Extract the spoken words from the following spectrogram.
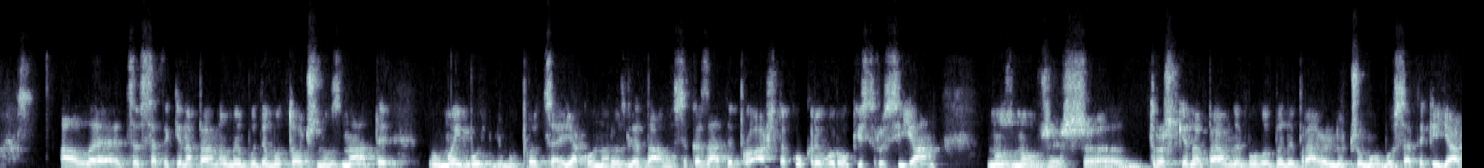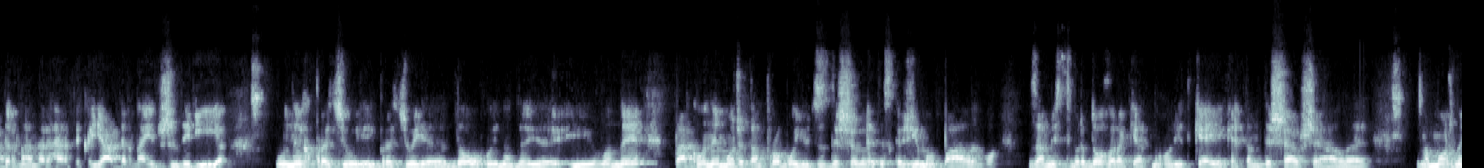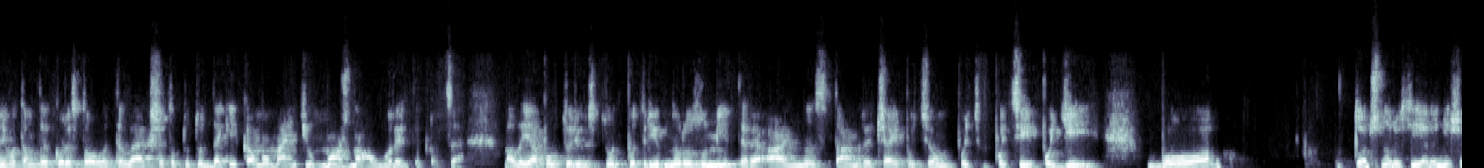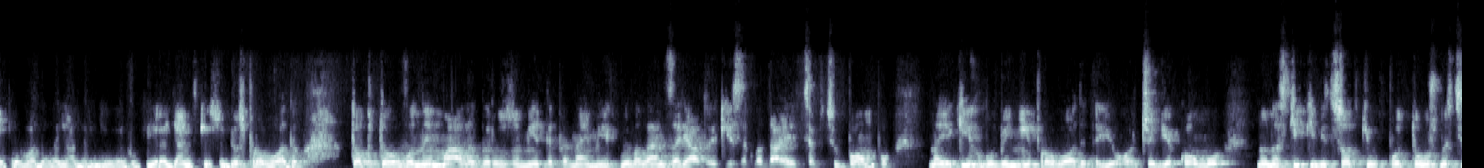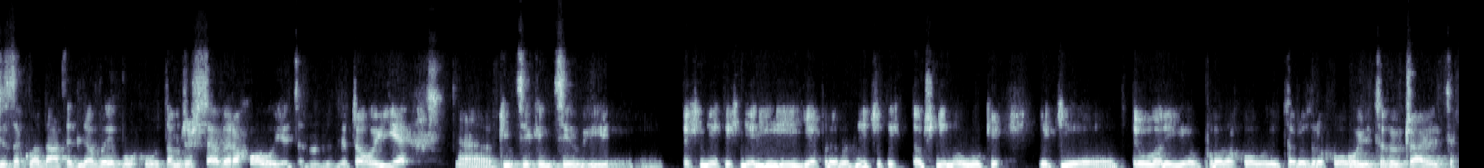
Але це все-таки, напевно, ми будемо точно знати в майбутньому про це, як воно розглядалося. Казати про аж таку криворукість росіян. Ну знову ж е, трошки напевне було би неправильно. Чому? Бо все-таки ядерна енергетика, ядерна інженерія у них працює і працює довго, і надає, і вони так вони може там пробують здешевити, скажімо, паливо замість твердого ракетного рідке, яке там дешевше, але можна його там використовувати легше. Тобто тут декілька моментів можна говорити про це. Але я повторюсь, тут потрібно розуміти реально стан речей по цьому по, по цій події. Бо точно Росія раніше проводила ядерні вибухи, і Радянський Союз проводив. Тобто вони мали би розуміти принаймні еквівалент заряду, який закладається в цю бомбу, на якій глибині проводити його, чи в якому ну наскільки відсотків потужності закладати для вибуху. Там же ж все вираховується. Ну, Для того і є е, в кінці кінців і техні, технярії, є природничі точні науки, які в теорії прораховуються, розраховуються, вивчаються.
